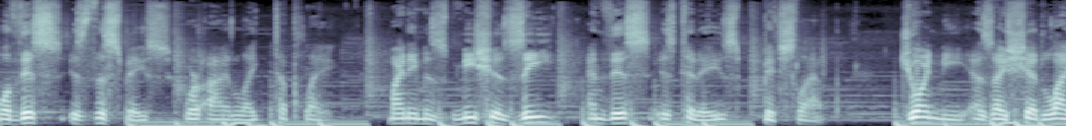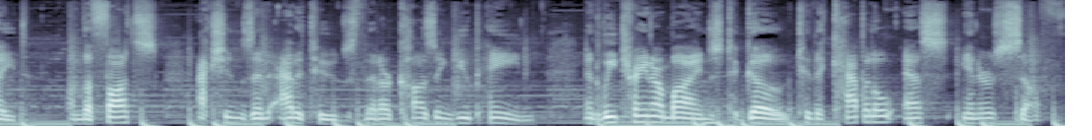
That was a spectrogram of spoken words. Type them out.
Well, this is the space where I like to play. My name is Misha Z, and this is today's Bitch Slap. Join me as I shed light on the thoughts, actions, and attitudes that are causing you pain, and we train our minds to go to the capital S inner self,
